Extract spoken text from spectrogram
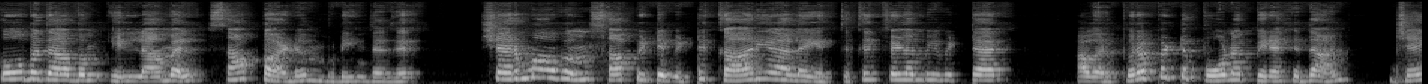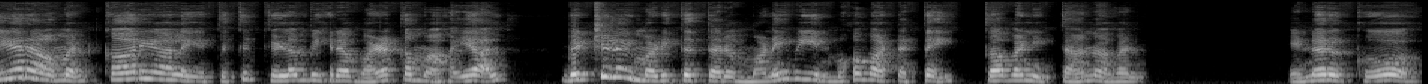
கோபதாபம் இல்லாமல் சாப்பாடு முடிந்தது. ஷர்மாவும் சாப்பிட்டுவிட்டு காரியாலயத்துக்கு கிளம்பி விட்டார் அவர் புறப்பட்டு போன பிறகுதான் ஜெயராமன் காரியாலயத்துக்கு கிளம்புகிற வழக்கமாகையால் வெற்றிலை மடித்து தரும் மனைவியின் முகவாட்டத்தை கவனித்தான் அவன். என்ன இருக்கோ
